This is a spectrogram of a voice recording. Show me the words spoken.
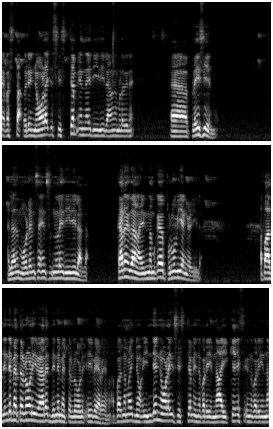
വ്യവസ്ഥ ഒരു നോളജ് സിസ്റ്റം എന്ന രീതിയിലാണ് നമ്മളതിനെ പ്ലേസ് ചെയ്യുന്നത്. അല്ലാതെ മോഡേൺ സയൻസ് എന്നുള്ള രീതിയിലല്ല. കാരണം ഇതാണ് അതിന് നമുക്ക് പ്രൂവ് ചെയ്യാൻ കഴിയില്ല. അപ്പോൾ അതിന്റെ മെത്തഡോളജി വേറെ ഇതിന്റെ മെത്തഡോളജി വേറെയാണ്. അപ്പോൾ നമ്മൾ ഇന്ത്യൻ നോളജ് സിസ്റ്റം എന്ന് പറയുന്ന ഐ കെ എസ് എന്ന് പറയുന്ന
